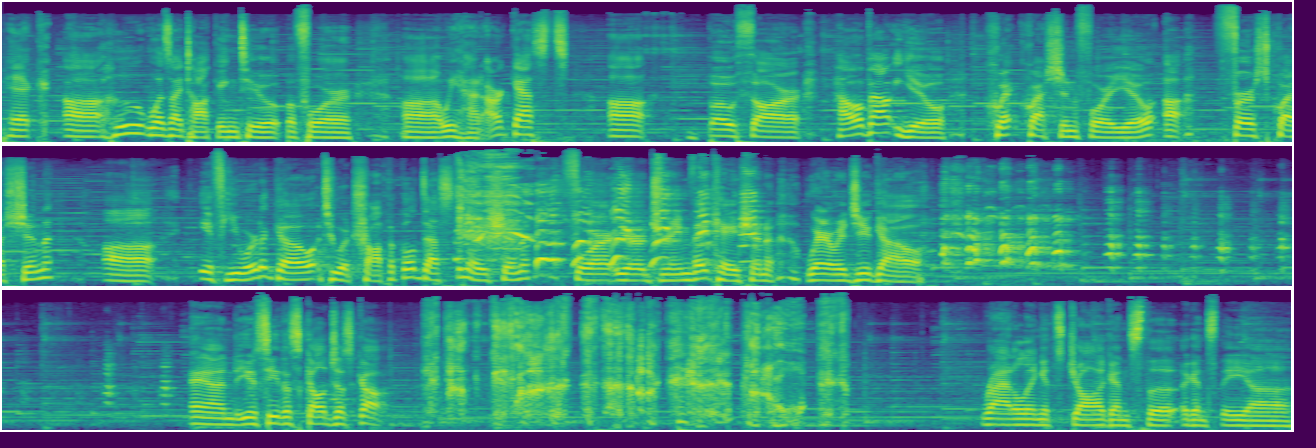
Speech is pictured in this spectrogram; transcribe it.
pick. Uh, who was I talking to before uh, we had our guests? Bothar. How about you? Quick question for you. Uh, first question. Uh, if you were to go to a tropical destination for your dream vacation, where would you go? And you see the skull just go. rattling its jaw against the against the uh,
